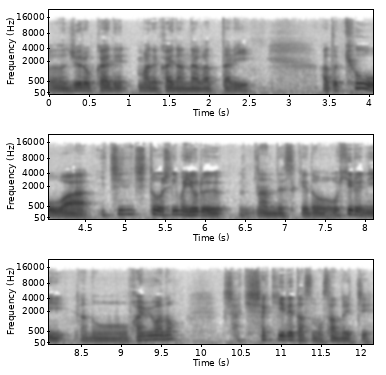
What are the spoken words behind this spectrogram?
あの16階でまで階段で上がったりあと今日は一日通して今夜なんですけどお昼にあのファミマのシャキシャキレタスのサンドイッチ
